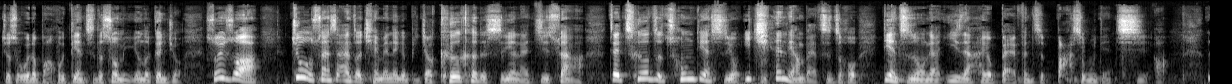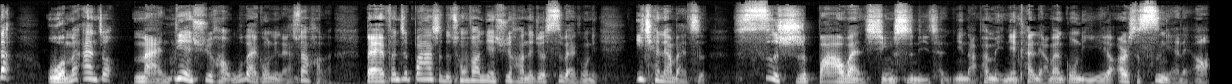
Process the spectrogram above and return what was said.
就是为了保护电池的寿命用得更久。所以说啊，就算是按照前面那个比较苛刻的实验来计算啊，在车子充电使用一千两百次之后，电池容量依然还有百分之八十五点七啊。那我们按照满电续航五百公里来算好了，百分之八十的充放电续航那就四百公里，一千两百次。四十八万行驶里程，你哪怕每年开两万公里，也要二十四年嘞啊！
